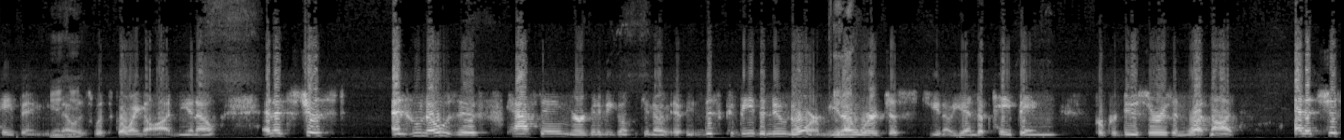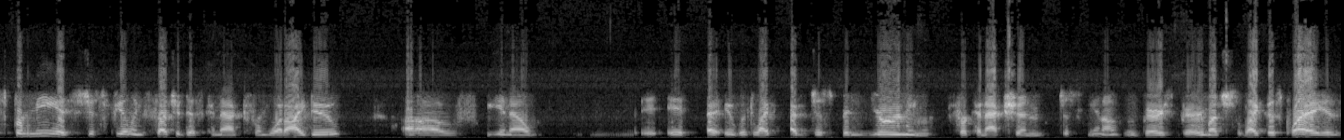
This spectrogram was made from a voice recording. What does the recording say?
taping. You know, mm-hmm. is what's going on. You know, and it's just and who knows if casting are going to be you know it, this could be the new norm. You Yeah. know, where just you know you end up taping for producers and whatnot. And it's just for me, it's just feeling such a disconnect from what I do. Of you know, it, it uh, it was like I've just been yearning for connection. Just you know, very very much like this play is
